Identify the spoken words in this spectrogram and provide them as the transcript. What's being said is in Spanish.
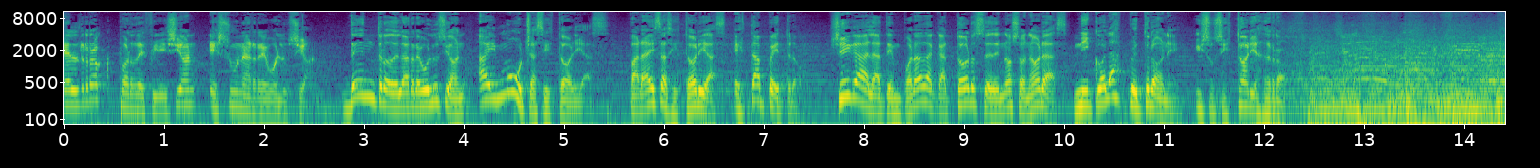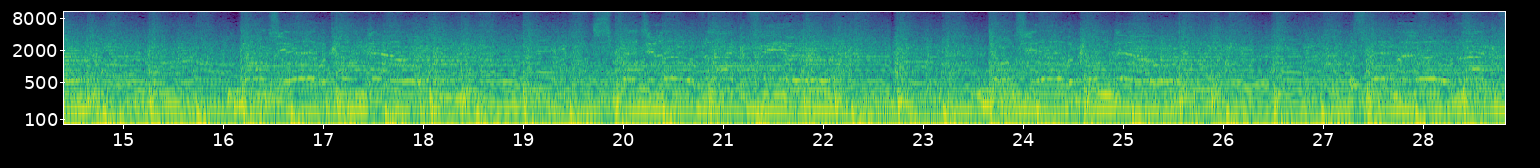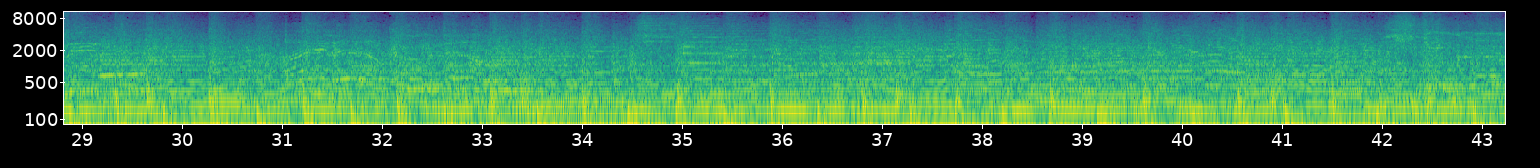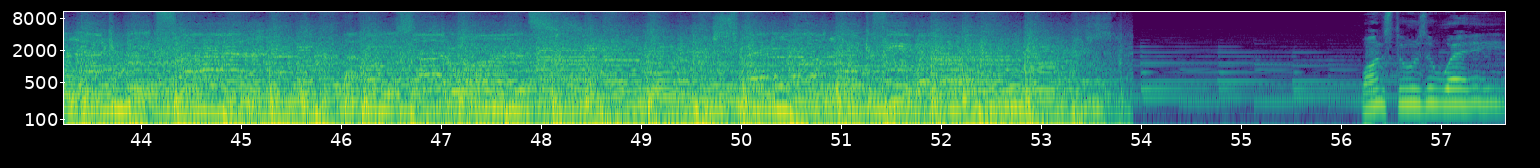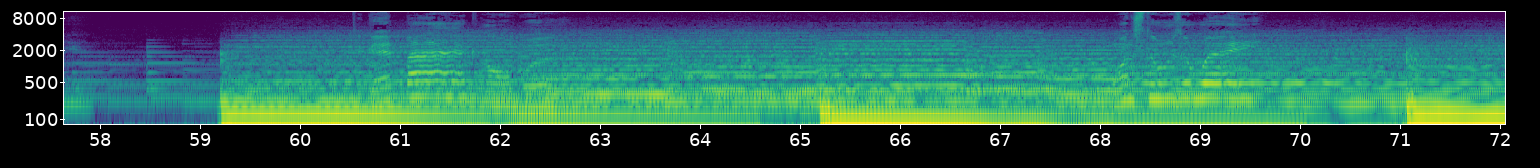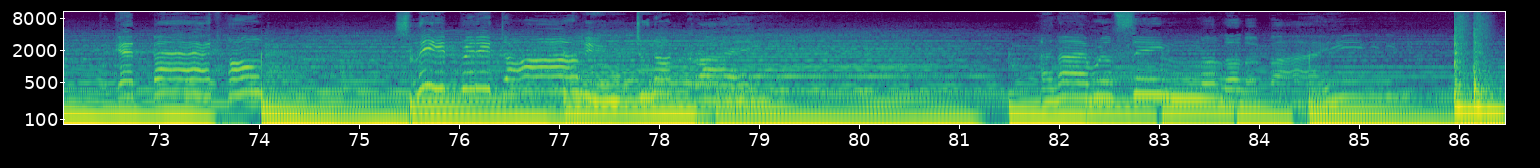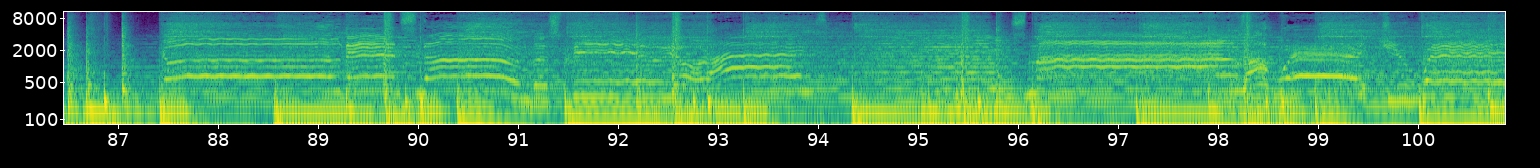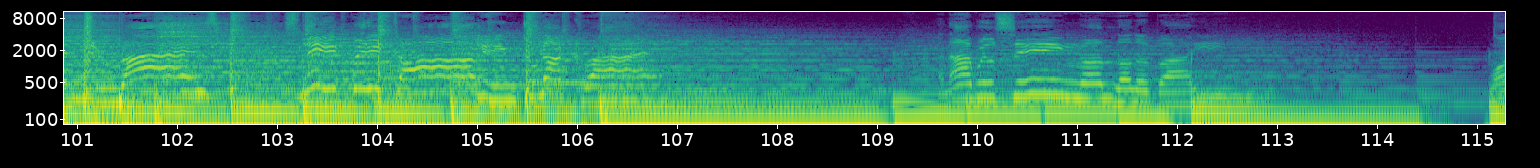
El rock, por definición, es una revolución. Dentro de la revolución hay muchas historias. Para esas historias está Petro. Llega a la temporada 14 de No Sonoras Nicolás Petrone y sus historias de rock. Once there was a way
